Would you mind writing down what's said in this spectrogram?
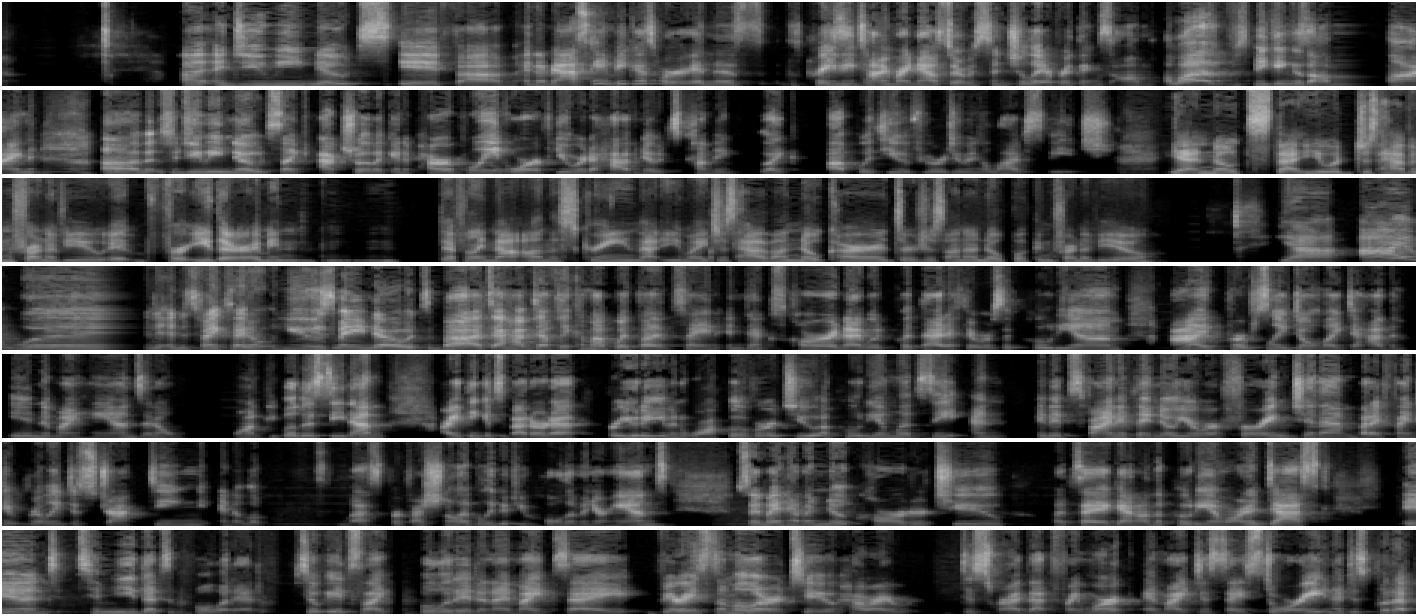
Uh, and do you mean notes if, um, and I'm asking because we're in this, this crazy time right now. So essentially everything's on, a lot of speaking is online. Um, so do you mean notes like actually like in a PowerPoint or if you were to have notes coming like up with you if you were doing a live speech? Yeah, notes that you would just have in front of you it, for either. I mean, definitely not on the screen that you might just have on note cards or just on a notebook in front of you. Yeah, I would, and it's funny because I don't use many notes, but I have definitely come up with, let's say, an index card, and I would put that if there was a podium. I personally don't like to have them in my hands. I don't want people to see them. I think it's better to for you to even walk over to a podium, let's see, and and it's fine if they know you're referring to them, but I find it really distracting and it looks less professional, I believe, if you hold them in your hands. So I might have a note card or two, let's say again on the podium or on a desk. And to me, that's bulleted. So it's like bulleted, and I might say very similar to how I describe that framework. I might just say story, and I just put a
